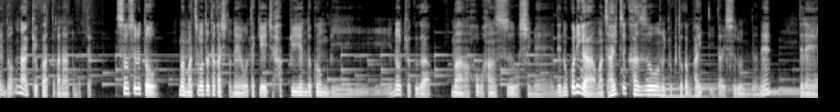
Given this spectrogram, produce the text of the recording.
ね。どんな曲あったかなと思って。そうすると、まあ、松本隆とね、大竹栄一ハッピーエンドコンビの曲が、まあ、ほぼ半数を占め、で、残りが、まあ、財津和夫の曲とかも入っていたりするんだよね。でね、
